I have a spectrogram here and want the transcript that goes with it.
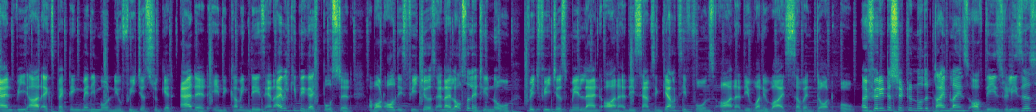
and we are expecting many more new features to get added in the coming days. And I will keep you guys posted about all these features, and I'll also let you know which features may land on the Samsung Galaxy phones on the One UI 7.0. Now, if you're interested to know the timelines of these releases,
